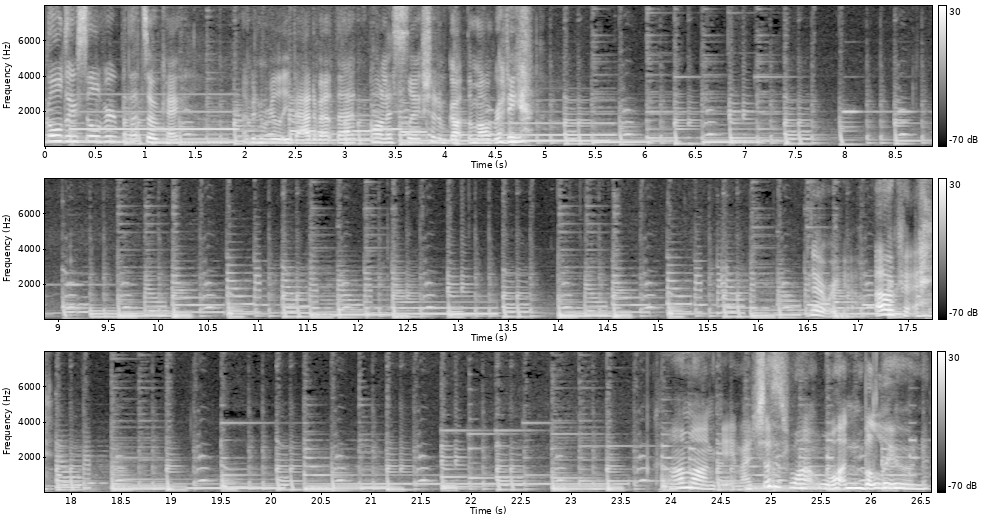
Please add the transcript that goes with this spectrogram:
gold or silver, but that's okay. I've been really bad about that. Honestly, I should have got them already. there we go. Okay. Come on, game. I just want one balloon.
